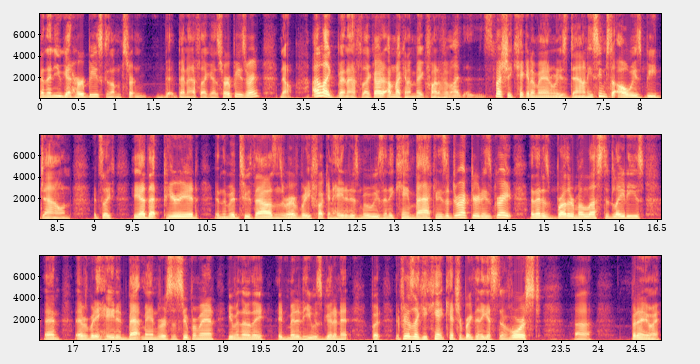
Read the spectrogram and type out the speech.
and then you get herpes because I'm certain Ben Affleck has herpes, right? No, I like Ben Affleck. I, am not gonna make fun of him, I, especially kicking a man when he's down. He seems to always be down. It's like he had that period in the mid 2000s where everybody fucking hated his movies, and he came back and he's a director and he's great. And then his brother molested ladies, and everybody hated Batman versus Superman, even though they admitted he was good in it. But it feels like he can't catch a break. Then he gets divorced. Uh, but anyway,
